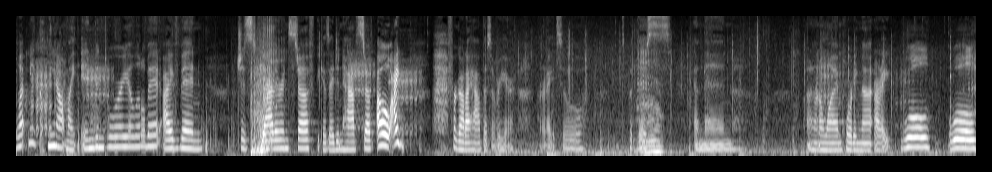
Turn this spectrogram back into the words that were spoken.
let me clean out my inventory a little bit. I've been just gathering stuff because I didn't have stuff. Oh, I forgot I have this over here. All right, so let's put this and then I don't know why I'm hoarding that. All right, wool, wool,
